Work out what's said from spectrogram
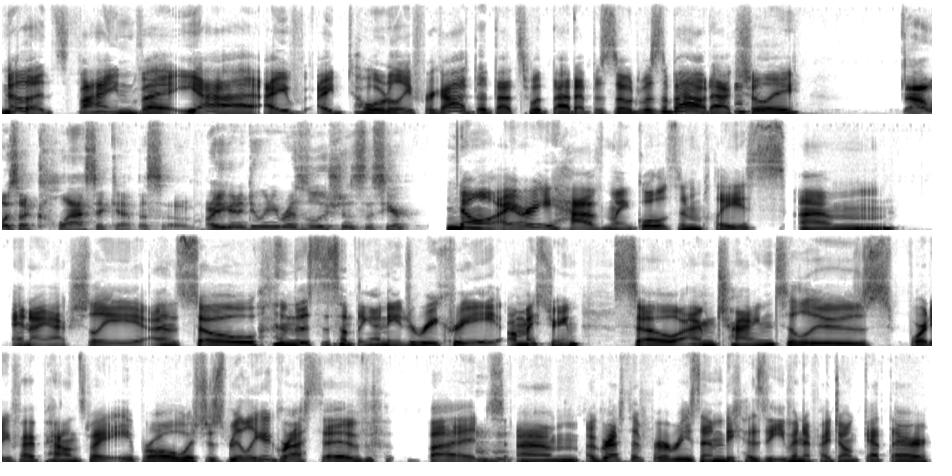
no, that's fine. But yeah, I I totally forgot that that's what that episode was about. Actually, That was a classic episode. Are you going to do any resolutions this year? no, I already have my goals in place. Um, and I actually, and so this is something I need to recreate on my stream. So I'm trying to lose 45 pounds by April, which is really aggressive, but Mhm. um, aggressive for a reason because even if I don't get there,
